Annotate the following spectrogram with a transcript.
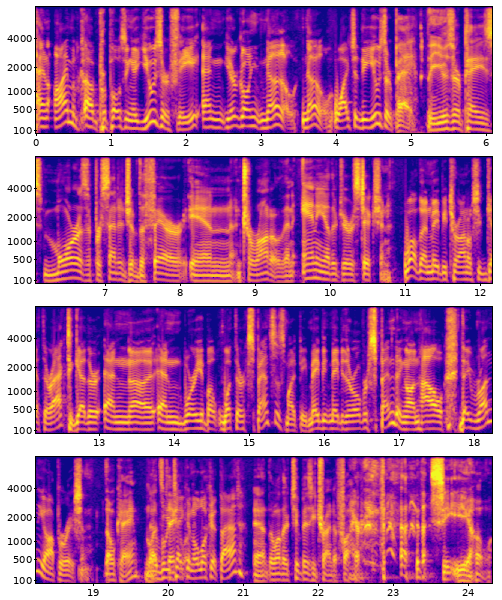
and I'm uh, proposing a user fee, and you're going no, no. Why should the user pay? The user pays more as a percentage of the fare in Toronto than any other jurisdiction. Well, then maybe Toronto should get their act together and uh, and worry about what their expenses might be. Maybe maybe they're overspending on how they run the operation. Okay. Let's Have we taken a look. a look. at that? Yeah, well, they're too busy trying to fire the CEO.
